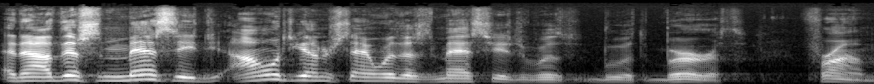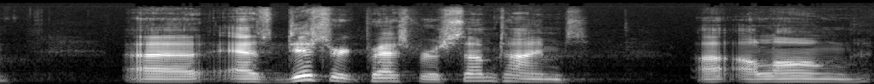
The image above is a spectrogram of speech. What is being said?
and now this message, I want you to understand where this message was with birth from. Uh, as district presbyter, sometimes uh, along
